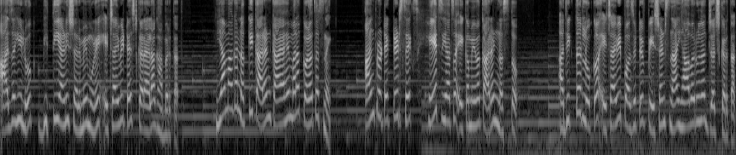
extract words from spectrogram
आजही लोक भीती आणि शर्मेमुळे एच आय व्ही टेस्ट करायला घाबरतात. यामागं नक्की कारण काय आहे मला कळतच नाही. अनप्रोटेक्टेड सेक्स हेच याचं एकमेव कारण नसतं. अधिकतर लोक एच आय व्ही पॉझिटिव्ह पेशंट्सना ह्यावरूनच जज करतात.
